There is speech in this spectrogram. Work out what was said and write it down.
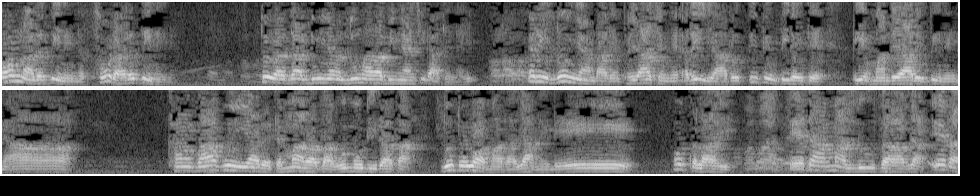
ကောင်းတာလည်းသိနေတယ်ဆိုးတာလည်းသိနေတယ်တို့ရတာလူညာလူမာကပညာရှိတာတင်လေဟိ မှန်ပါဗျာ အဲ့ဒီလူညာတာတင်ဘုရားရှင်နဲ့အရိယာတို့သိသိသိလိုက်တဲ့ဒီအမှန်တရားတွေသိနေတာခံစား권ရတဲ့ဓမ္မရတဝိမု ക്തി ရတလူဘဝမှာသာရနိုင်တယ်ဟုတ်ကလားဟိ မှန်ပါဗျာ အဲ့ဒါမှလူသားဗျအဲ့ဒါ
